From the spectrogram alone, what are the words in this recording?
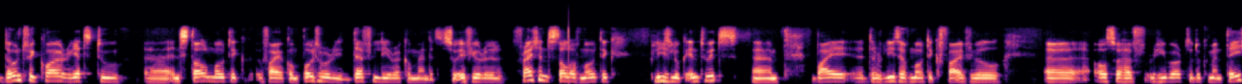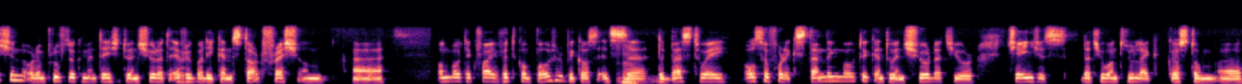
don't require yet to uh, install Mautic via Composer. We definitely recommend it. So if you're a fresh install of Mautic, please look into it. Um, by uh, the release of Mautic 5, we'll uh, also have reworked the documentation or improved documentation to ensure that everybody can start fresh on uh, on Mautic 5 with Composer because it's mm. uh, the best way also for extending Mautic and to ensure that your changes that you want to do, like custom uh,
